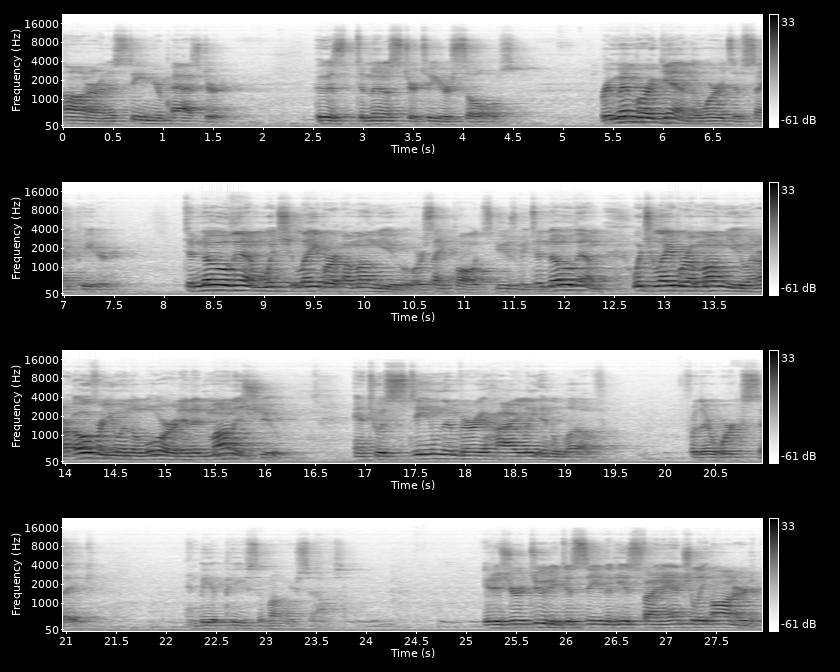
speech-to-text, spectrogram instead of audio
Honor and esteem your pastor who is to minister to your souls. Remember again the words of St. Peter to know them which labor among you, or St. Paul, excuse me, to know them which labor among you and are over you in the Lord and admonish you, and to esteem them very highly in love for their work's sake, and be at peace among yourselves. It is your duty to see that he is financially honored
